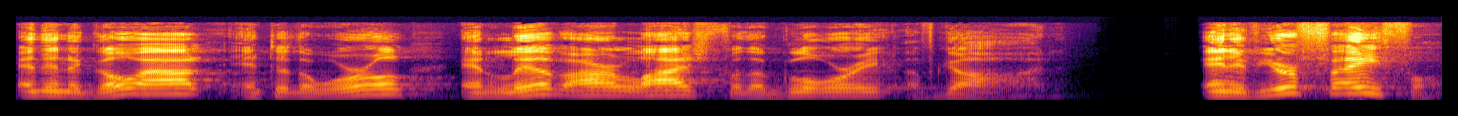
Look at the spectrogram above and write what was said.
and then to go out into the world and live our lives for the glory of God. And if you're faithful,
